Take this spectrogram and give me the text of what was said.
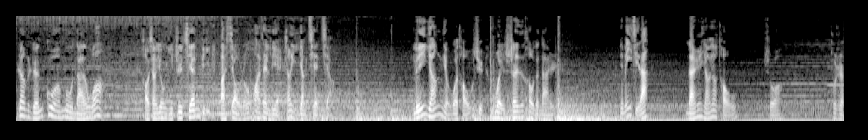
让人过目难忘，好像用一支铅笔把笑容画在脸上一样牵强。林阳扭过头去问身后的男人：“你们一起的？”男人摇摇头，说：“不是，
